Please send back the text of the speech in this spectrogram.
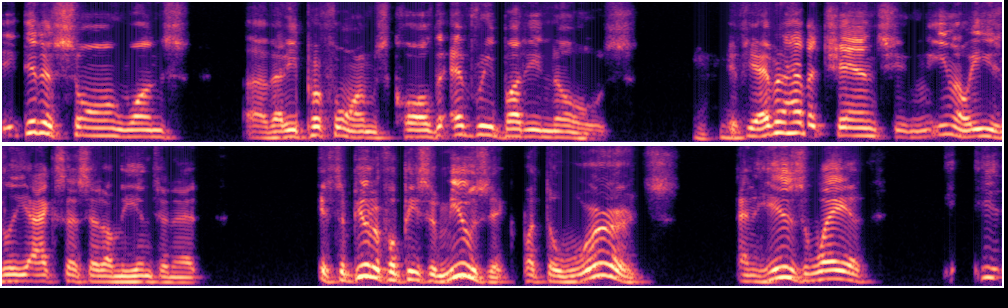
he did a song once uh, that he performs called Everybody Knows. Mm-hmm. If you ever have a chance, you can, you know, easily access it on the internet. It's a beautiful piece of music, but the words and his way of he,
